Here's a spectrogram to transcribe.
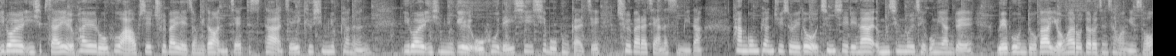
1월 24일 화요일 오후 9시에 출발 예정이던 제트스타 JQ16편은 1월 26일 오후 4시 15분까지 출발하지 않았습니다. 항공편 취소에도 침실이나 음식물 제공이 안 돼 외부 온도가 영하로 떨어진 상황에서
